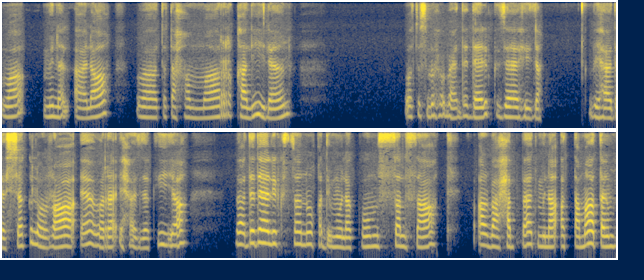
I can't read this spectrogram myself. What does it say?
ومن الأعلى وتتحمر قليلا وتصبح بعد ذلك جاهزة بهذا الشكل الرائع والرائحة الزكية بعد ذلك سنقدم لكم الصلصة أربع حبات من الطماطم.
